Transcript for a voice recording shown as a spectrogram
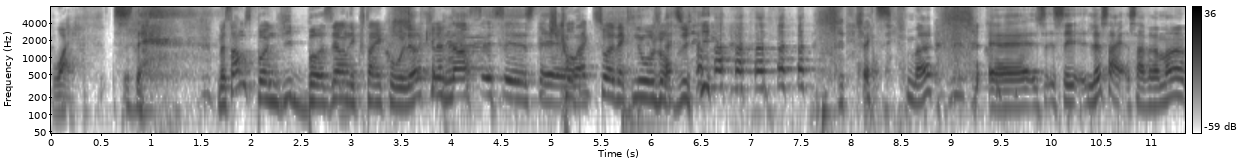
oh ouais. C'était. me semble que c'est pas une vie buzzée en écoutant un coloc. Là. Non, c'était. Je suis content que tu sois avec nous aujourd'hui. Effectivement. Euh, là, ça, ça, a vraiment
